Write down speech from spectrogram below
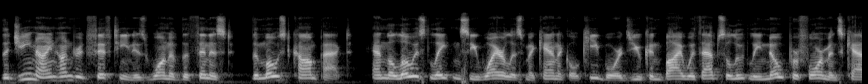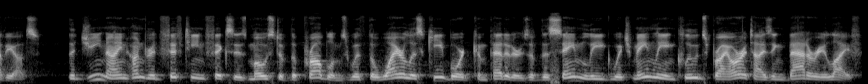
The G915 is one of the thinnest, the most compact, and the lowest latency wireless mechanical keyboards you can buy with absolutely no performance caveats. The G915 fixes most of the problems with the wireless keyboard competitors of the same league which mainly includes prioritizing battery life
